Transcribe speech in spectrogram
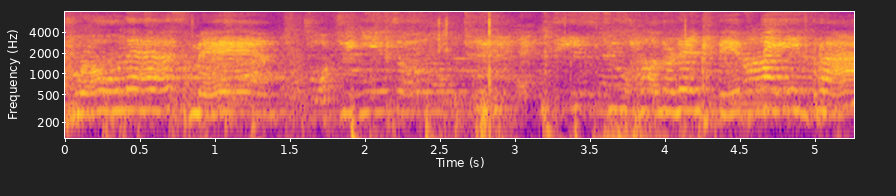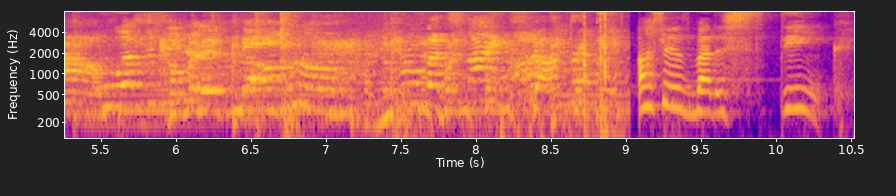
grown ass man, 14 years old, at least 215 pounds. Coming at me. Start to get I said it's about to stink.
